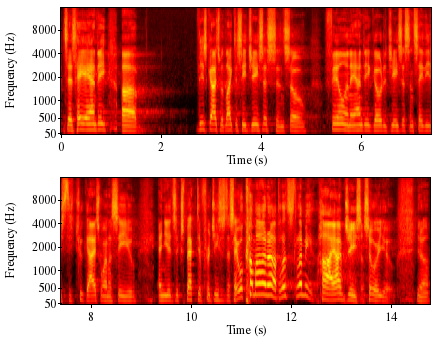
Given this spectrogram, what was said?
and says, Hey, Andy, uh, these guys would like to see Jesus. And so Phil and Andy go to Jesus and say, These two guys want to see you. And you'd expect for Jesus to say, Well, come on up. Let's let me. Hi, I'm Jesus. Who are you? You know,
